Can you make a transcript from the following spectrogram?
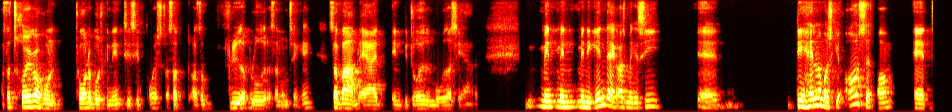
Og så trykker hun tornebusken ind til sit bryst, og så, og så flyder blodet og sådan nogle ting. Ikke? Så varmt er et, en bedrøvet moders hjerte. Men, men, men igen, der er også, man kan sige, øh, det handler måske også om, at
